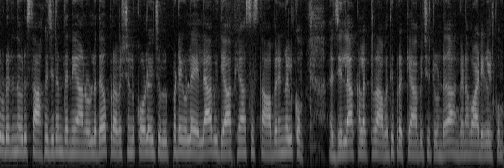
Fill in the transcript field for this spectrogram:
തുടരുന്ന ഒരു സാഹചര്യം തന്നെയാണുള്ളത്. പ്രൊഫഷണൽ കോളേജ് ഉൾപ്പെടെയുള്ള എല്ലാ വിദ്യാഭ്യാസ സ്ഥാപനങ്ങൾക്കും ജില്ലാ കളക്ടർ അവധി പ്രഖ്യാപിച്ചിട്ടുണ്ട്. അങ്കണവാടികൾക്കും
